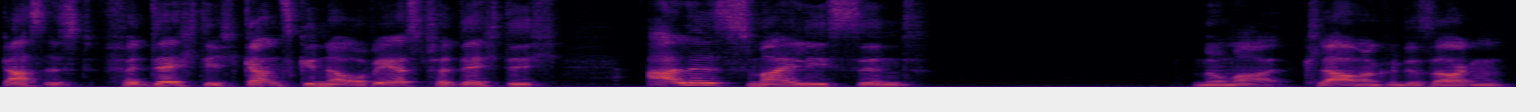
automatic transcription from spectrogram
Das ist verdächtig, ganz genau. Wer ist verdächtig? Alle Smileys sind normal. Klar, man könnte sagen,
